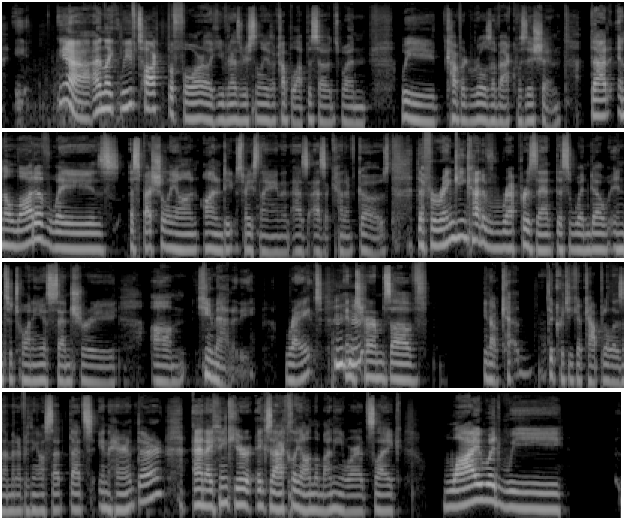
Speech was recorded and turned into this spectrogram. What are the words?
Yeah, and like we've talked before, like even as recently as a couple episodes when we covered rules of acquisition, that in a lot of ways, especially on on Deep Space Nine and as as it kind of goes, the Ferengi kind of represent this window into 20th century um humanity, right? Mm-hmm. In terms of you know ca- the critique of capitalism and everything else that that's inherent there and i think you're exactly on the money where it's like why would we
